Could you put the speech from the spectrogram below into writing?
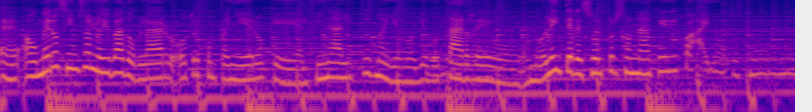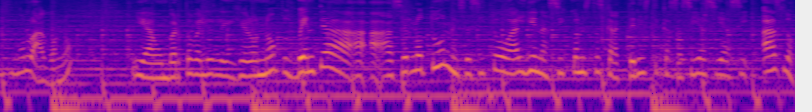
eh, a Homero Simpson lo iba a doblar otro compañero que al final pues no llegó, llegó tarde o no le interesó el personaje y dijo, ay no, pues no, no lo hago, ¿no? Y a Humberto Vélez le dijeron, no, pues vente a, a- a hacerlo tú, necesito a alguien así con estas características, así, así, así, hazlo.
